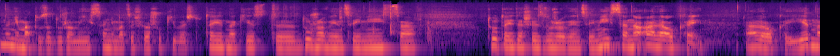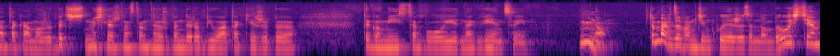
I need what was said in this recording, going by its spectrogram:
no nie ma tu za dużo miejsca, nie ma co się oszukiwać. Tutaj jednak jest e, dużo więcej miejsca. Tutaj też jest dużo więcej miejsca, no ale okej. Ale okej, jedna taka może być. Myślę, że następne już będę robiła takie, żeby tego miejsca było jednak więcej. No, to bardzo Wam dziękuję, że ze mną byłyście.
